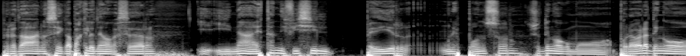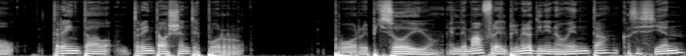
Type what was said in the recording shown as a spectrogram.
Pero nada, no sé, capaz que lo tengo que hacer. Y, y nada, es tan difícil pedir un sponsor. Yo tengo como, por ahora tengo 30, 30 oyentes por, por episodio. El de Manfred, el primero tiene 90, casi 100.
